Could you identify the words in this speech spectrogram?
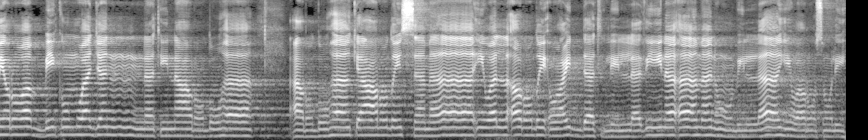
من ربكم وجنة عرضها. عرضها كعرض السماء والأرض أعدت للذين آمنوا بالله ورسله.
